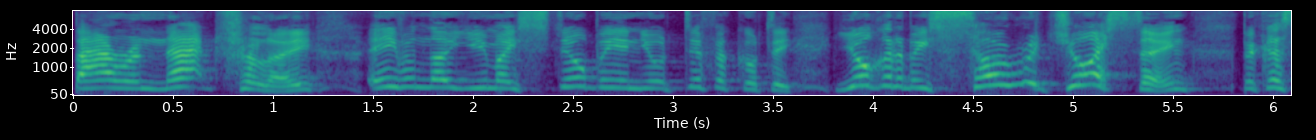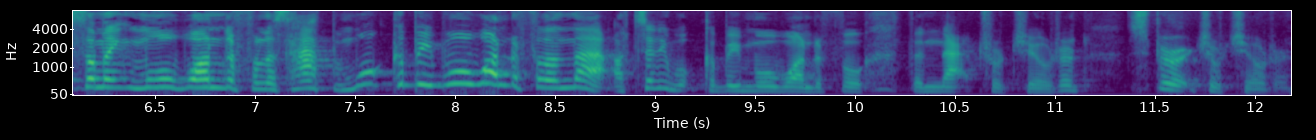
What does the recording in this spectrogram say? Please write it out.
barren naturally, even though you may still be in your difficulty, you're going to be so rejoicing because something more wonderful has happened. What could be more wonderful than that? I'll tell you what could be more wonderful than natural children spiritual children.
